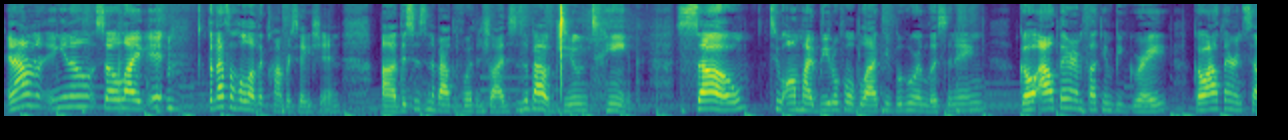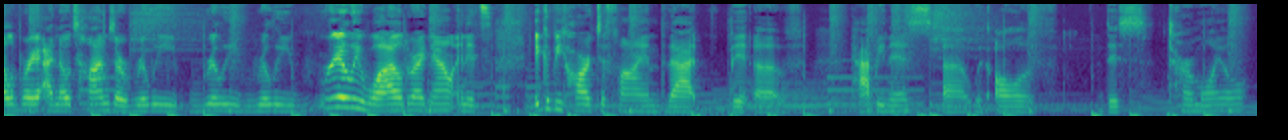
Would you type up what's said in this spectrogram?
And I don't, you know, so like it, but that's a whole other conversation. Uh, this isn't about the 4th of July, this is about Juneteenth. So, to all my beautiful black people who are listening, go out there and fucking be great. Go out there and celebrate. I know times are really, really, really, really wild right now, and it's it could be hard to find that bit of happiness uh, with all of this turmoil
